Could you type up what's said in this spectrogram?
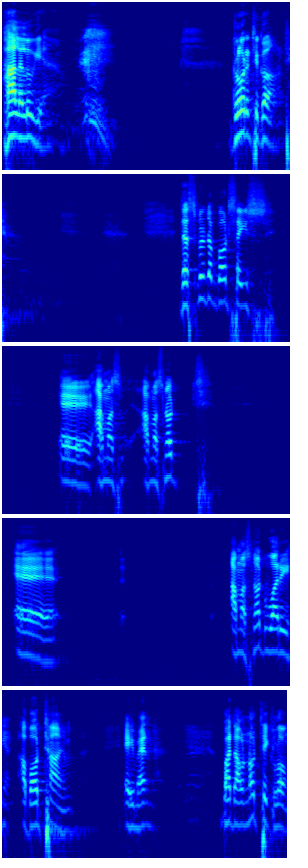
Hallelujah. Glory to God. The Spirit of God says, uh, I, must, I must not uh, I must not worry about time. Amen. But I'll not take long.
